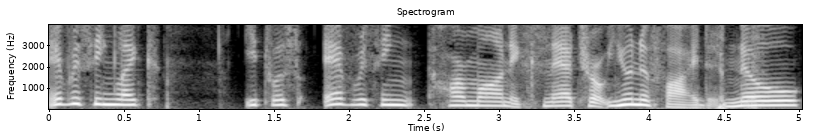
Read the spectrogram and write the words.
everything like it was everything harmonic, natural, unified. No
